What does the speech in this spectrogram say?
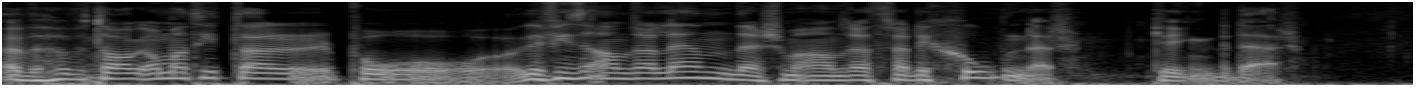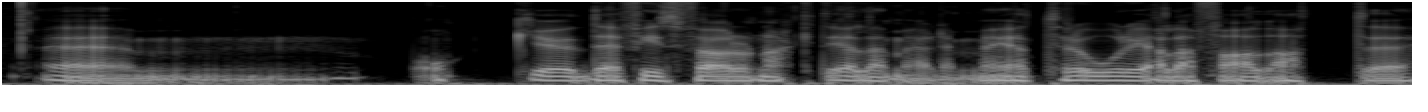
överhuvudtaget om man tittar på... Det finns andra länder som har andra traditioner kring det där. Um, och eh, det finns för och nackdelar med det. Men jag tror i alla fall att uh,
